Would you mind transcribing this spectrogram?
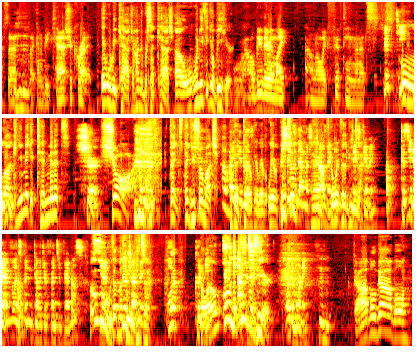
Is that, is that going to be cash or credit? It will be cash, 100% cash. Uh, when do you think you'll be here? I'll be there in like, I don't know, like 15 minutes. 15? Ooh, uh, can you make it 10 minutes? Sure. Sure. Thanks, thank you so much. Oh my okay, goodness. good. Okay, we have, we have a There pizza. shouldn't be that much and I'll traffic just go wait for the pizza. Thanksgiving. Because, you know, everyone's spending time with your friends and families. Ooh, Yeah, that must no be the traffic. pizza. Or could Hello? be. Ooh, in the pizza's afternoon. here. Or the morning. gobble gobble.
